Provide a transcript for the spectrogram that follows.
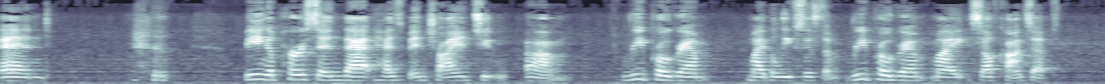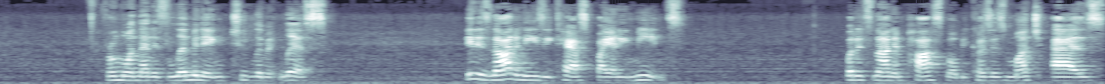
And being a person that has been trying to um, reprogram my belief system, reprogram my self concept from one that is limiting to limitless. It is not an easy task by any means, but it's not impossible because, as much as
